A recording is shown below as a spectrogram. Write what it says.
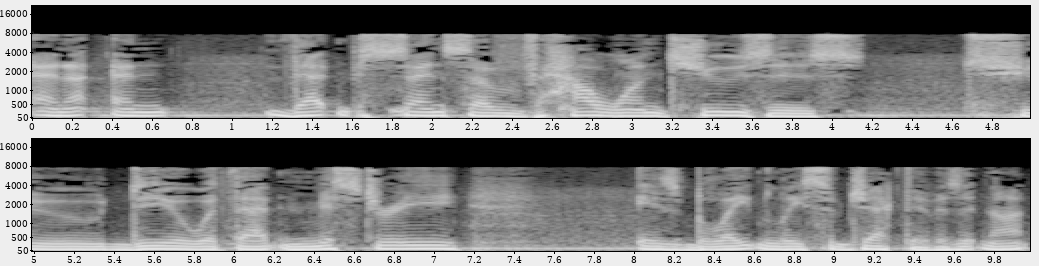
And and that sense of how one chooses to deal with that mystery is blatantly subjective, is it not?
